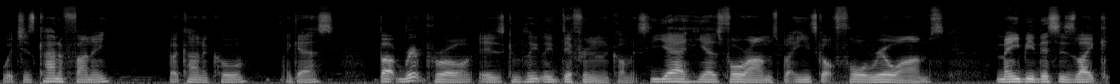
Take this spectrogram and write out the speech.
which is kind of funny, but kind of cool, I guess. But Rip Roar is completely different in the comics. Yeah, he has four arms, but he's got four real arms. Maybe this is like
